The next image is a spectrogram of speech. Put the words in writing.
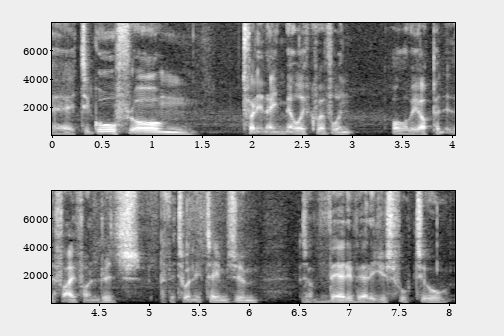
Uh, to go from 29 mm equivalent all the way up into the 500s with the 20 times zoom is a very, very useful tool.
